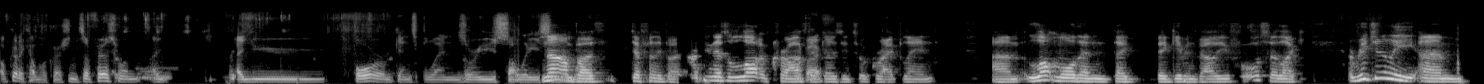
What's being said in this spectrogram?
I've got a couple of questions. The first one: Are, are you for or against blends, or are you solely? No, I'm both. Definitely both. I think there's a lot of craft that goes into a great blend. Um, a lot more than they they're given value for. So like originally, um,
